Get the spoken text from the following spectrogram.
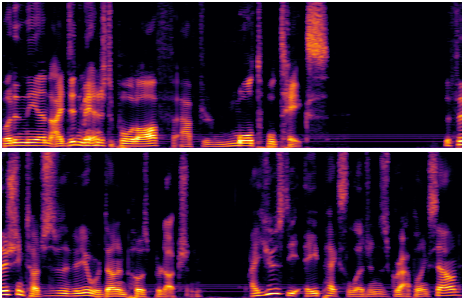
But in the end, I did manage to pull it off after multiple takes. The finishing touches for the video were done in post-production. I used the Apex Legends grappling sound,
